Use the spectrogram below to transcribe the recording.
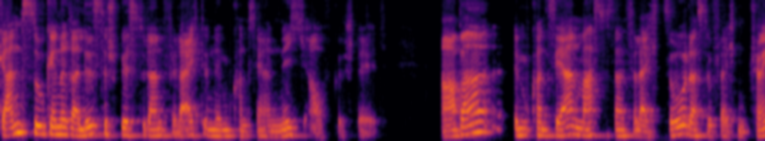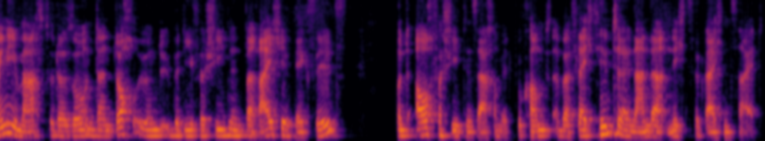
Ganz so generalistisch bist du dann vielleicht in dem Konzern nicht aufgestellt. Aber im Konzern machst du es dann vielleicht so, dass du vielleicht ein Trainee machst oder so und dann doch über die verschiedenen Bereiche wechselst und auch verschiedene Sachen mitbekommst, aber vielleicht hintereinander nicht zur gleichen Zeit.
